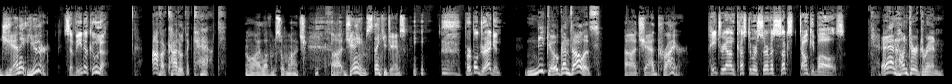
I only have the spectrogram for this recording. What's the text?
Janet Uter, Savita Kuna, Avocado the cat. Oh, I love him so much. Uh, James, thank you, James. Purple Dragon, Nico Gonzalez, uh, Chad Pryor, Patreon customer service sucks donkey balls, and Hunter Grin.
